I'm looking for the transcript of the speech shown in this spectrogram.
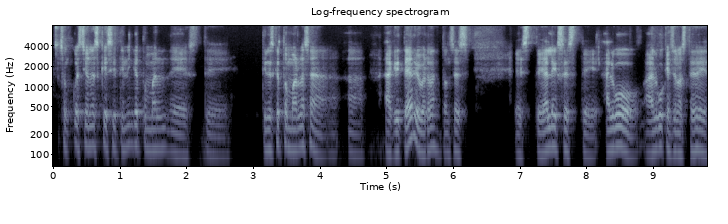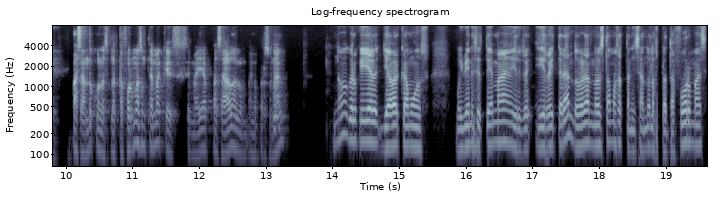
Son cuestiones que se tienen que tomar, este, tienes que tomarlas a, a, criterio, ¿verdad? Entonces, este, Alex, este, algo, algo que se nos esté pasando con las plataformas, un tema que se me haya pasado en lo, personal. No, creo que ya, ya, abarcamos muy bien ese tema y, y, reiterando, ¿verdad? No estamos satanizando las plataformas,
